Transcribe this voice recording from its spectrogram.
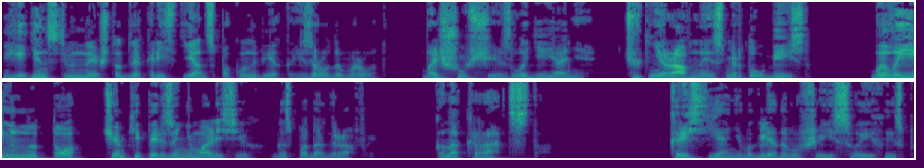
Единственное, что для крестьян спокон века, из рода в род, большущее злодеяние, чуть не равное смертоубийству, было именно то, чем теперь занимались их господа графы — конократство. Крестьяне, выглядывавшие из своих изб,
